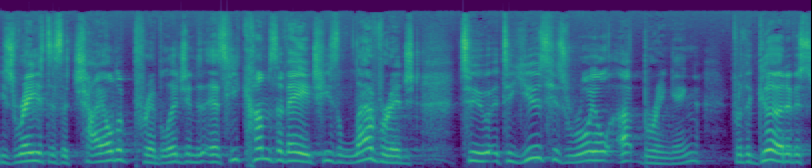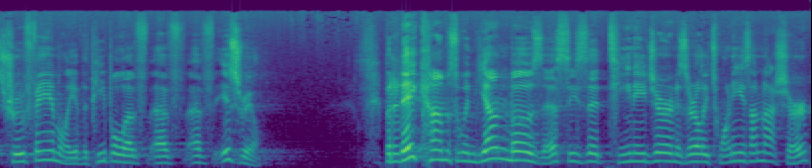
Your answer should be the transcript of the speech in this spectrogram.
He's raised as a child of privilege, and as he comes of age, he's leveraged to, to use his royal upbringing for the good of his true family, of the people of, of, of Israel. But a day comes when young Moses, he's a teenager in his early 20s, I'm not sure,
